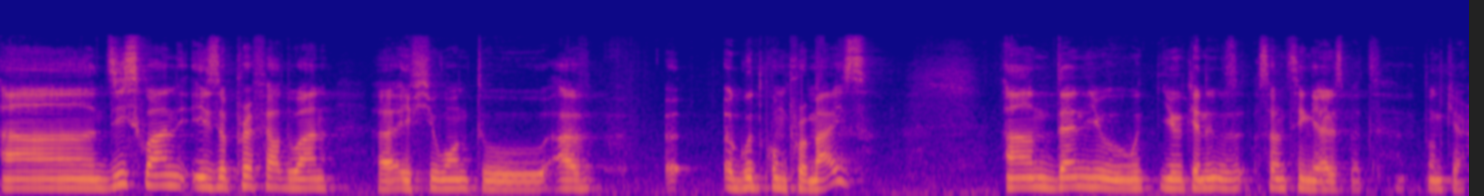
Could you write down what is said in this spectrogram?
And this one is a preferred one uh, if you want to have a, a, good compromise. And then you, you can use something else, but don't care.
